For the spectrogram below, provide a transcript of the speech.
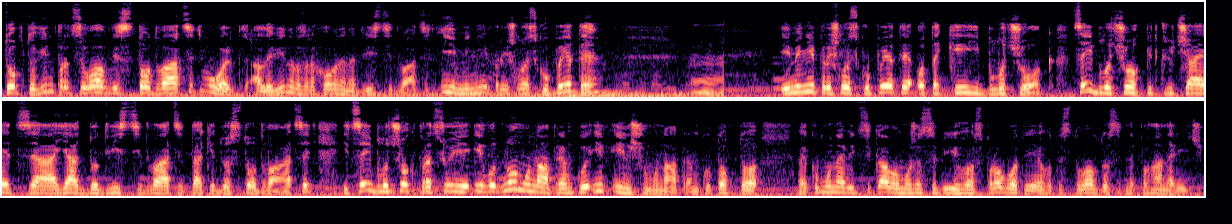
Тобто він працював від 120 вольт, але він розрахований на 220. І мені прийшлось купити. І мені прийшлось купити отакий блочок. Цей блочок підключається як до 220, так і до 120. І цей блочок працює і в одному напрямку, і в іншому напрямку. Тобто, е, кому навіть цікаво, може собі його спробувати. Я його тестував, досить непогана річ.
